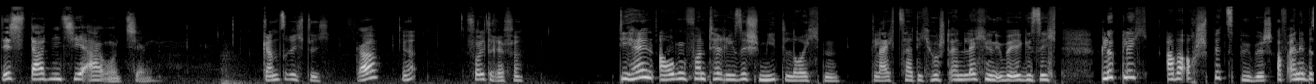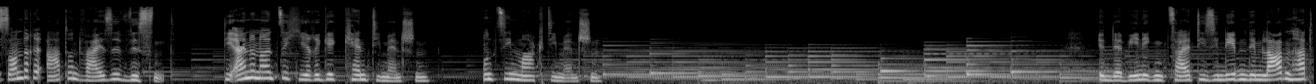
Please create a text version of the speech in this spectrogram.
Das daten sie auch anziehen. Ganz richtig. Gell? Ja, Volltreffer. Die hellen Augen von Therese Schmid leuchten. Gleichzeitig huscht ein Lächeln über ihr Gesicht, glücklich, aber auch spitzbübisch, auf eine besondere Art und Weise wissend. Die 91-Jährige kennt die Menschen und sie mag die Menschen. In der wenigen Zeit, die sie neben dem Laden hat,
